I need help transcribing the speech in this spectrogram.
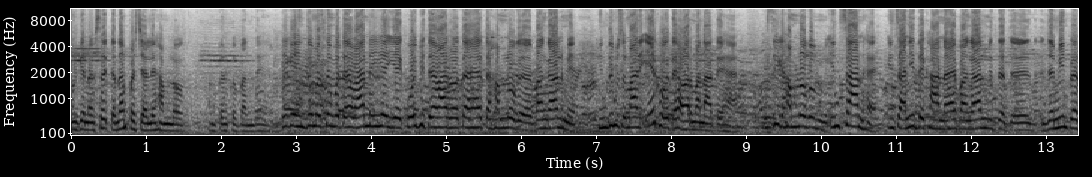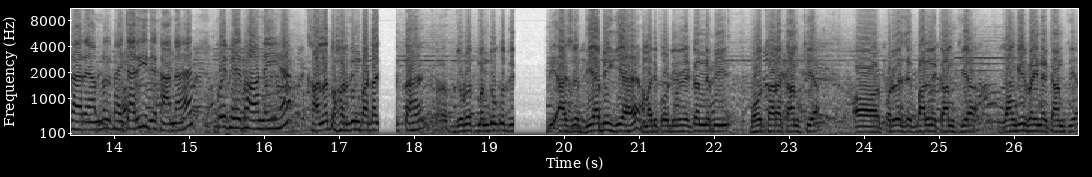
उनके नक्शे कदम पर चले हम लोग। हम उनको बंदे हैं। ठीक है, हिंदू, मुस्लिम का त्यौहार नहीं है, ये कोई भी त्यौहार होता है तो हम लोग, बंगाल में हिंदू मुसलमान एक होकर त्यौहार मनाते हैं इसलिए हम लोग इंसान है इंसानी दिखाना है बंगाल में ज़मीन पर रह रहे हैं हम लोग भाईचारगी दिखाना है कोई भेदभाव नहीं है खाना तो हर दिन बांटा जाता है। जरूरतमंदों को आज दिया भी गया है। हमारी कोऑर्डिनेटर ने भी बहुत सारा काम किया और परवेज इकबाल ने काम किया, जहांगीर भाई ने काम किया।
